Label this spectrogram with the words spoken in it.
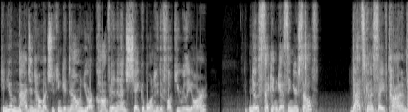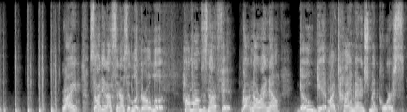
Can you imagine how much you can get done when you are confident and unshakable and who the fuck you really are? No second guessing yourself. That's going to save time. Right? So I did. I sent her, I said, look, girl, look, Hot Moms is not a fit. Right, not right now. Go get my time management course.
